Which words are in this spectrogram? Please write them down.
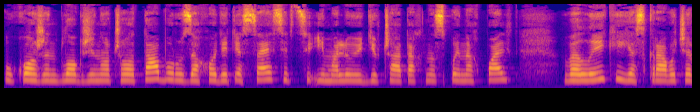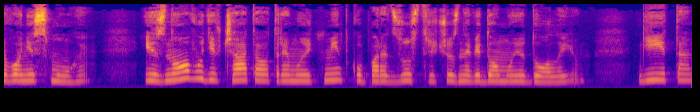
у кожен блок жіночого табору заходять есесівці і малюють дівчатах на спинах пальт великі яскраво червоні смуги. І знову дівчата отримують мітку перед зустрічю з невідомою долею. Гіта,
